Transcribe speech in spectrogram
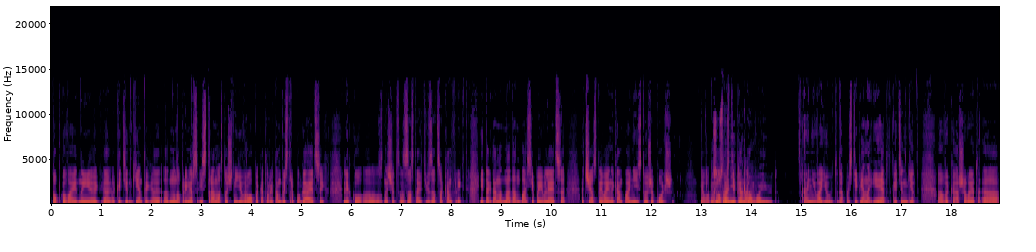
топку войны контингенты, ну, например, из стран Восточной Европы, которые там быстро пугаются, их легко, значит, заставить ввязаться в конфликт. И тогда на Донбассе появляется являются частной военной компанией из той же Польши. Вот. Ну, собственно, постепенно... они и так там воюют. Они воюют, да, постепенно, и этот контингент э, выкашивают. Э,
